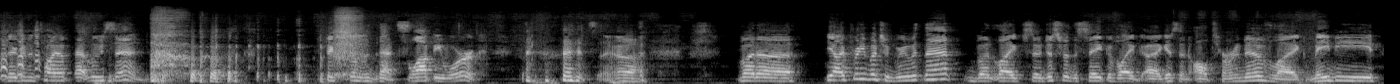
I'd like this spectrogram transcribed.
They're gonna tie up that loose end. Fix some of that sloppy work. It's, uh, but uh, yeah, I pretty much agree with that. But like, so just for the sake of like, I guess an alternative, like maybe.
